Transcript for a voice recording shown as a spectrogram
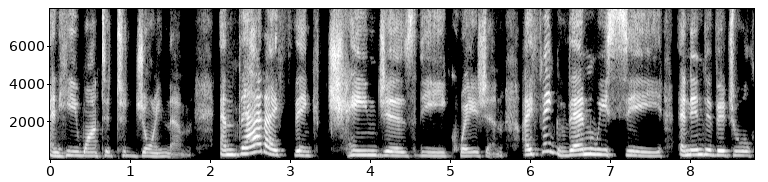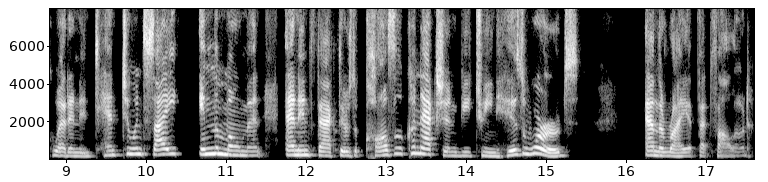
and he wanted to join them. And that I think changes the equation. I think then we see an individual who had an intent to incite in the moment. And in fact, there's a causal connection between his words and the riot that followed.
